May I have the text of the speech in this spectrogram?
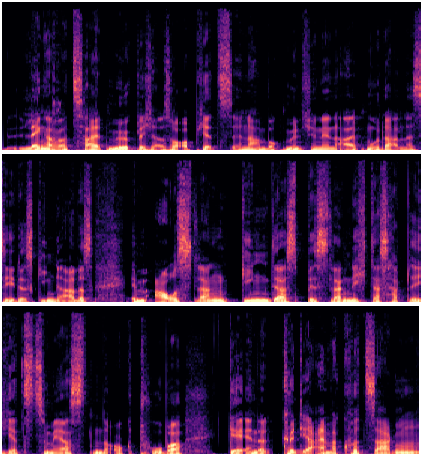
längerer Zeit möglich. Also ob jetzt in Hamburg, München, in Alpen oder an der See, das ging alles. Im Ausland ging das bislang nicht. Das habt ihr jetzt zum 1. Oktober geändert. Könnt ihr einmal kurz sagen,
